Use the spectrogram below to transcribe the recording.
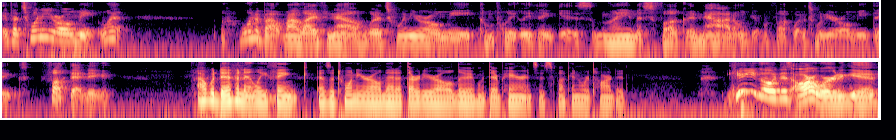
if a twenty-year-old me, what, what about my life now? What a twenty-year-old me completely think is lame as fuck, and now I don't give a fuck what a twenty-year-old me thinks. Fuck that nigga. I would definitely think as a 20 year old that a 30 year old living with their parents is fucking retarded. Here you go with this R word again.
